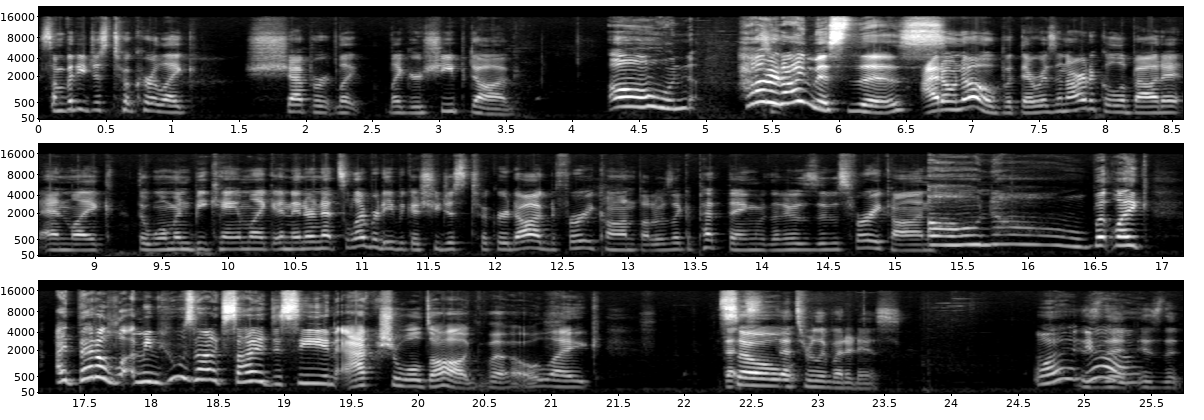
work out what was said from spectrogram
Somebody just took her like shepherd like like her sheepdog. Oh, no. how did I miss this? I don't know, but there was an article about it and like the woman became like an internet celebrity because she just took her dog to FurryCon, thought it was like a pet thing, but then it was it was FurryCon. Oh no! But like, I bet a lot. I mean, who's not excited to see an actual dog though? Like, That's, so that's really what it is. what? Is yeah. that is that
